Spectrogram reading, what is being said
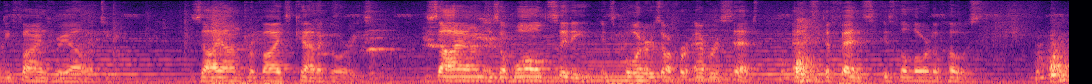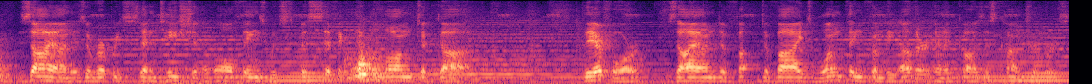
defines reality. Zion provides categories. Zion is a walled city. Its borders are forever set, and its defense is the Lord of hosts. Zion is a representation of all things which specifically belong to God. Therefore, Zion div- divides one thing from the other and it causes controversy.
